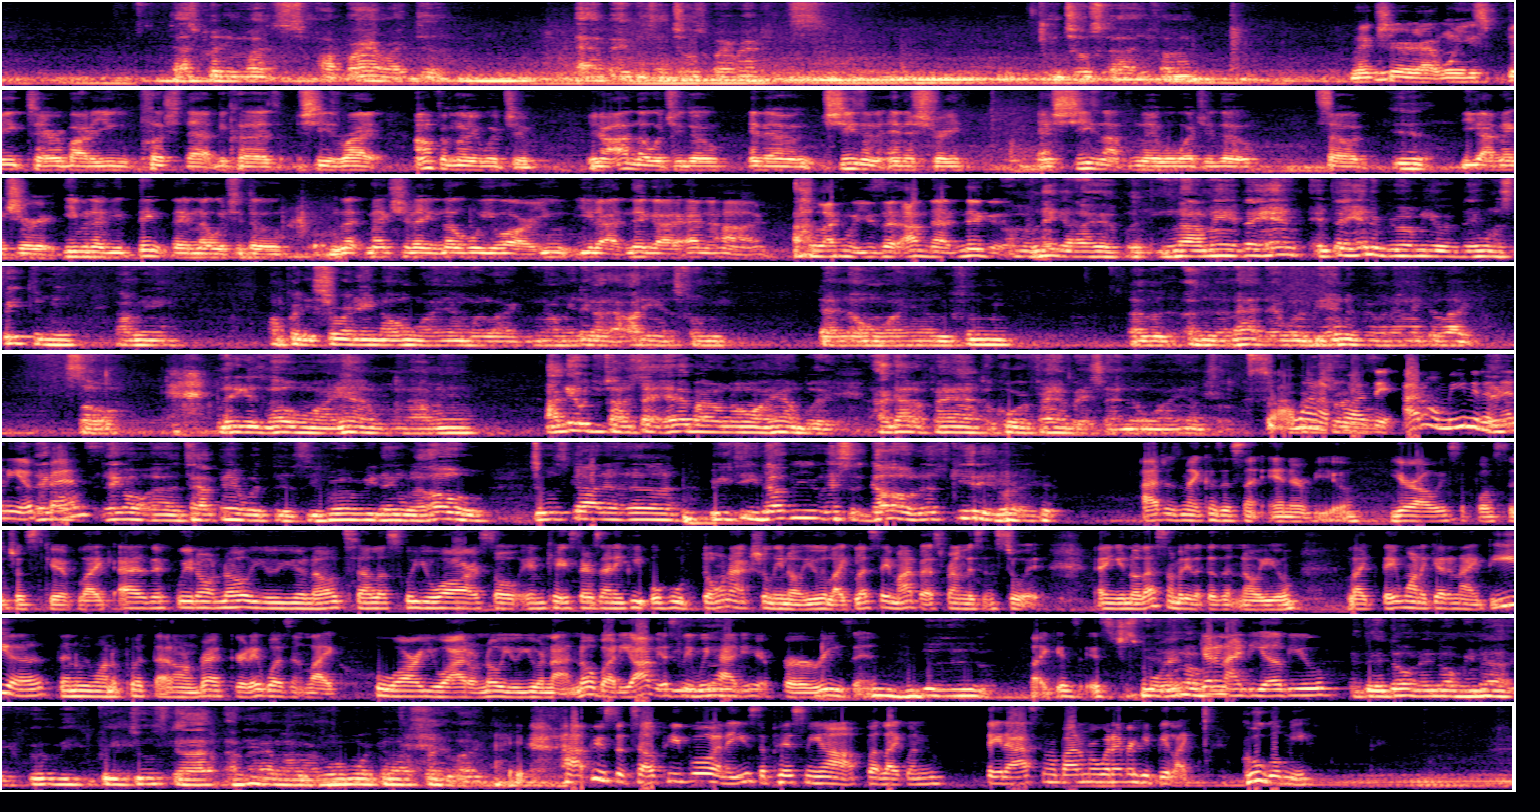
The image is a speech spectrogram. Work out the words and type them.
that's pretty much my brand right there. Ab Babies and Juice Square Records. And Juice Guy. You feel me? Make sure that when you speak to everybody, you push that because she's right. I'm familiar with you. You know, I know what you do, and then she's in the industry, and she's not familiar with what you do. So Yeah. you gotta make sure, even if you think they know what you do, make sure they know who you are. You you that nigga out of Anaheim. I like when you said I'm that nigga. I'm a nigga out here, but you know what I mean. If they in, if they interviewing me or if they want to speak to me, I mean, I'm pretty sure they know who I am. Or like, you know what I mean. They got an audience for me that know who I am. You feel me? Other other than that, they wouldn't be interviewing that nigga like. So niggas know who I am. You know what I mean. I get what you're trying to say. Everybody don't know who I am, but I got a fan, a core fan base that know who I am. So So I want to sure pause it. I don't mean it in any offense. They gonna, uh, tap in with this. You feel me? They gonna be like, oh, Jules got a uh, BTW. It's a go. Let's get it. Like, I just meant because it's an interview. You're always supposed to just give, like, as if we don't know you, you know, tell us who you are. So, in case there's any people who don't actually know you, like, let's say my best friend listens to it, and you know, that's somebody that doesn't know you, like, they want to get an idea, then we want to put that on record. It wasn't like, who are you? I don't know you. You're not nobody. Obviously, we mm-hmm. had you here for a reason. yeah, yeah. Like, it's, it's just Yeah, more, they know get an idea of you. If they don't, they know me now. You feel me? Big Juice God. I'm Anaheim. What more can I say? Like, Hop used to tell people, and it used to piss me off. But like when they'd ask him about him or whatever, he'd be like, "Google me,"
